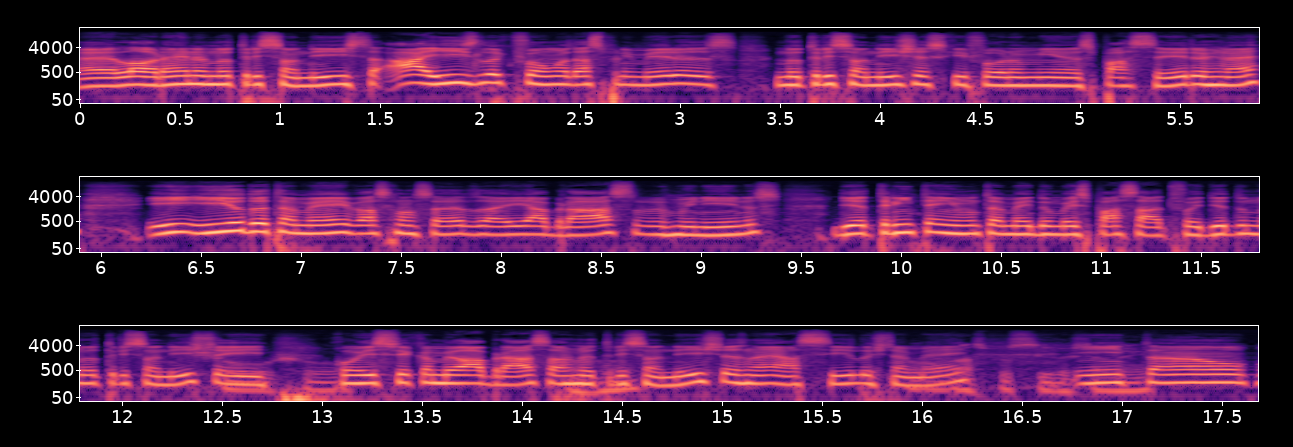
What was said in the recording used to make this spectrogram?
eh, Lorena, nutricionista, a Isla, que foi uma das primeiras nutricionistas que foram minhas parceiras, né? E Hilda também, Vasconcelos aí, abraço os meninos. Dia 31 também do mês passado foi dia do nutricionista e show. com isso fica meu abraço aos nutricionistas, né? A Silas também. pro Silas também. Então,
